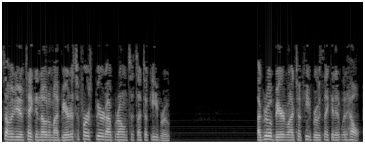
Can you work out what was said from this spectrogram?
Some of you have taken note of my beard. It's the first beard I've grown since I took Hebrew. I grew a beard when I took Hebrew thinking it would help.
